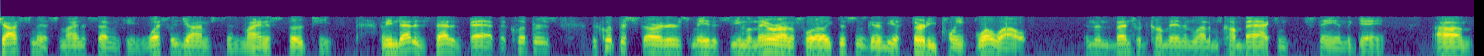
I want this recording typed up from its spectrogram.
Josh Smith minus 17, Wesley Johnson minus 13. I mean that is that is bad. The Clippers the Clippers starters made it seem when they were on the floor like this was going to be a 30 point blowout, and then the bench would come in and let them come back and stay in the game. Um,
